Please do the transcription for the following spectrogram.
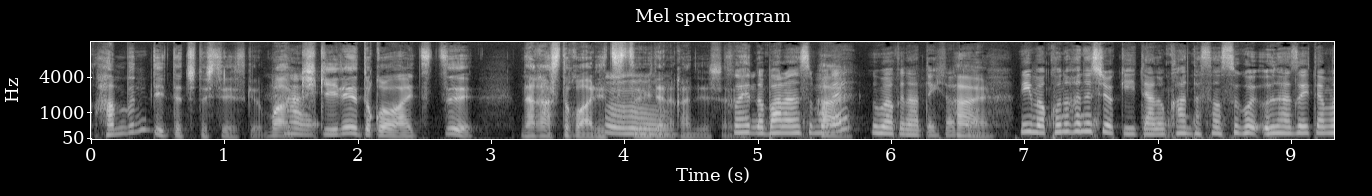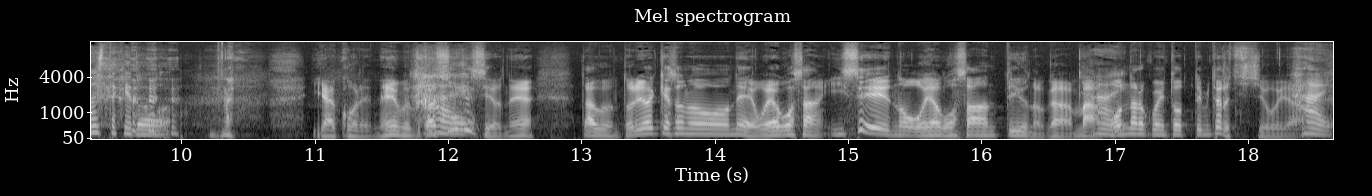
半分って言ったらちょっと失礼ですけどまあはい。聞き入れるところはありつつ流すところはありつつみたいな感じでしたね。その辺のバランスもね、はい。うまくなってきたと、はい。で今この話を聞いてあの神田さんすごいうなずいてましたけど いやこれね難しいですよね、はい、多分とりわけそのね親御さん異性の親御さんっていうのが、まあ、はい、女の子にとってみたら父親、はい、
